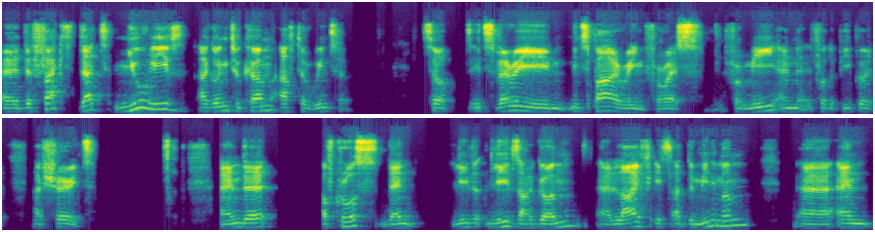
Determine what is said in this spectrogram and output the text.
uh, the fact that new leaves are going to come after winter. So it's very inspiring for us, for me, and for the people I share it. And uh, of course, then leave, leaves are gone. Uh, life is at the minimum, uh, and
